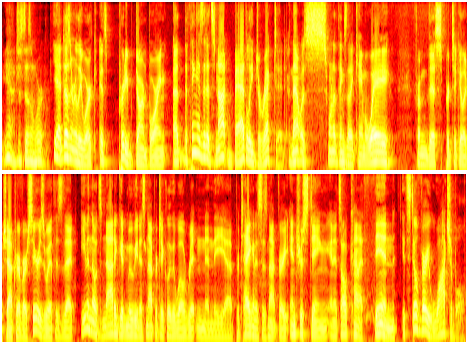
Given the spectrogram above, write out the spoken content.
Yeah, it just doesn't work. Yeah, it doesn't really work. It's pretty darn boring. Uh, the thing is that it's not badly directed, and that was one of the things that I came away from this particular chapter of our series with is that even though it's not a good movie and it's not particularly well written and the uh, protagonist is not very interesting and it's all kind of thin, it's still very watchable.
